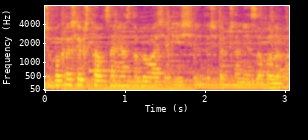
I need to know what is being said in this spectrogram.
Czy w okresie kształcenia zdobyłaś jakieś doświadczenie zawodowe?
